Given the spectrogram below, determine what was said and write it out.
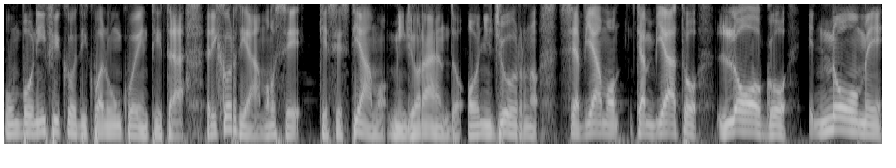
un bonifico di qualunque entità. Ricordiamo se, che se stiamo migliorando ogni giorno, se abbiamo cambiato logo, nome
